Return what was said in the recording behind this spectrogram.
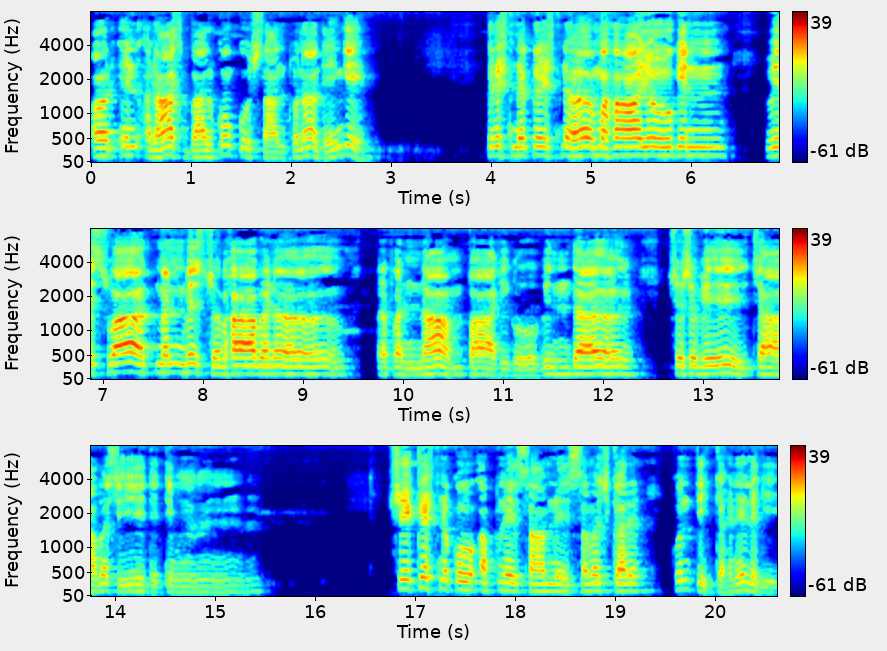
और इन अनाथ बालकों को सांत्वना देंगे? कृष्ण कृष्ण महायोगिन, विश्वात्मन विश्वभावन प्रपन्नाम पाहि गोविंद सुशुभे चावसीदितिम। श्री कृष्ण को अपने सामने समझकर कुंती कहने लगी।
